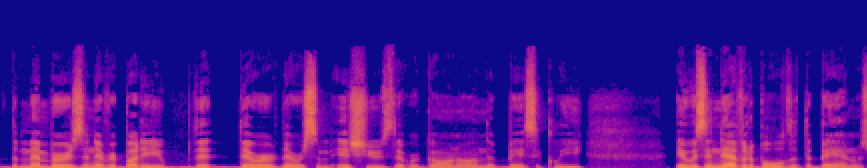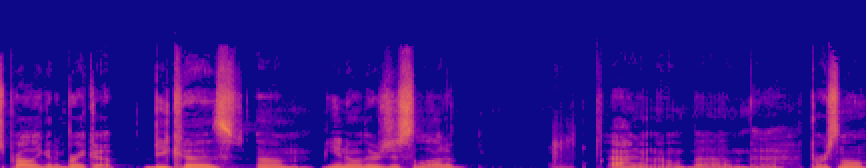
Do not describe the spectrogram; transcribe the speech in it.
the members and everybody that there were there were some issues that were going on that basically it was inevitable that the band was probably going to break up because um, you know there's just a lot of I don't know um, uh, personal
